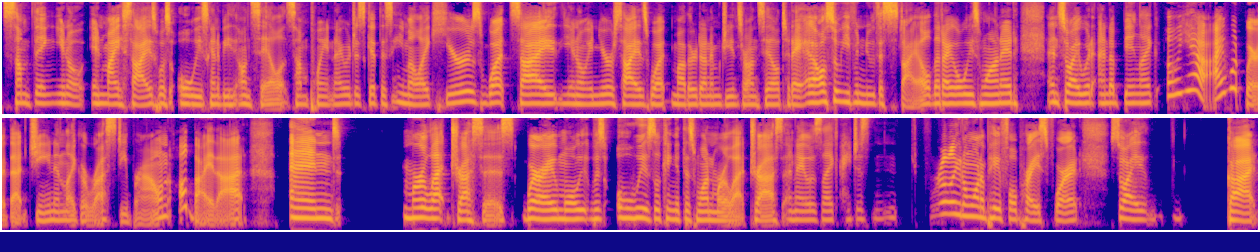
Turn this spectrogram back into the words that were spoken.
something, you know, in my size was always going to be on sale at some point. And I would just get this email like, here's what size, you know, in your size, what Mother Denim jeans are on sale today. I also even knew the style that I always wanted. And so I would end up being like, oh, yeah, I would wear that jean in like a rusty brown. I'll buy that. And Merlette dresses, where I was always looking at this one Merlette dress. And I was like, I just really don't want to pay full price for it. So I got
